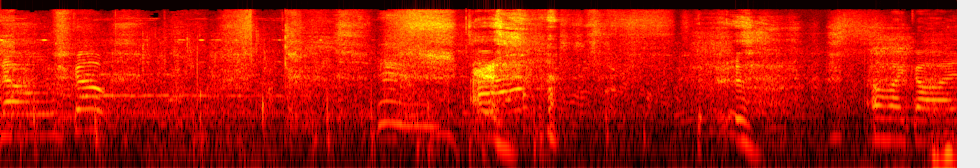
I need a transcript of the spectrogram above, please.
no, go! Oh my god.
